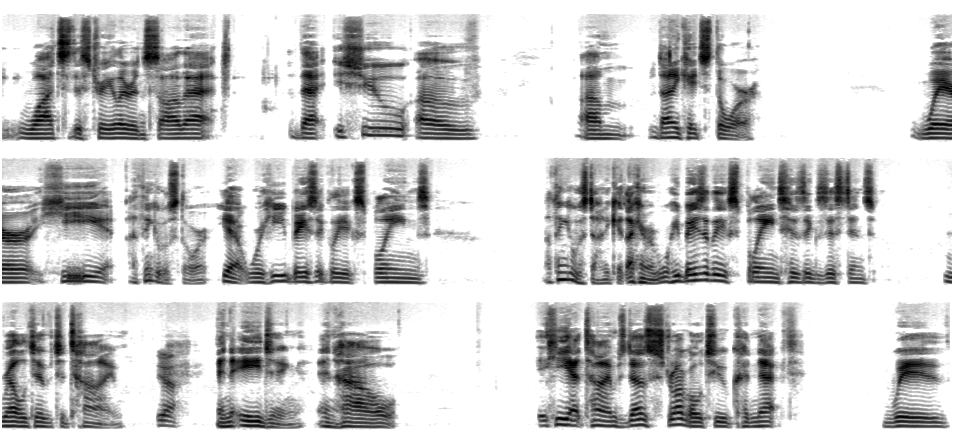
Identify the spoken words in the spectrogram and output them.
watched this trailer and saw that that issue of um Donny Cates Thor where he I think it was Thor. Yeah, where he basically explains I think it was Donny Cates. I can't remember. Where he basically explains his existence relative to time Yeah, and aging and how he at times does struggle to connect with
